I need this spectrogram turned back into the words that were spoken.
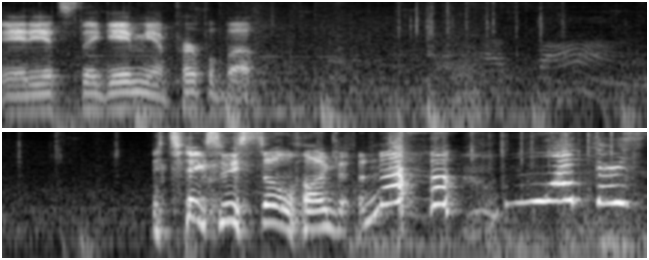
Idiots, they gave me a purple buff. It takes me so long to- No! What? There's-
